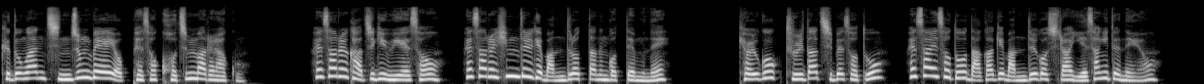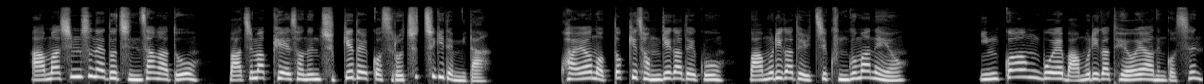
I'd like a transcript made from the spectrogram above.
그동안 진중배의 옆에서 거짓말을 하고 회사를 가지기 위해서 회사를 힘들게 만들었다는 것 때문에 결국 둘 다 집에서도 회사에서도 나가게 만들 것이라 예상이 되네요. 아마 심순애도 진상아도 마지막 회에서는 죽게 될 것으로 추측이 됩니다. 과연 어떻게 전개가 되고 마무리가 될지 궁금하네요. 인과 응보의 마무리가 되어야 하는 것은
